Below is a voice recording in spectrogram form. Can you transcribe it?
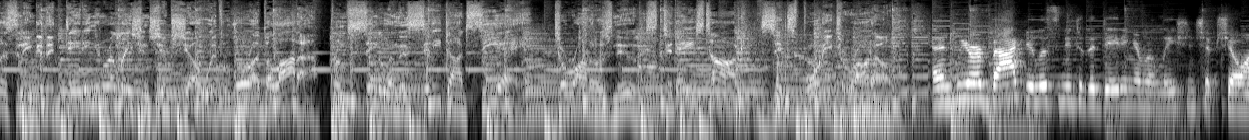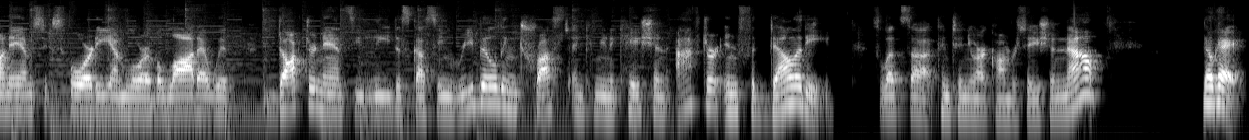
Listening to the Dating and Relationship Show with Laura Bilotta from singleinthecity.ca. Toronto's news, today's talk, 640 Toronto. And we are back. You're listening to the Dating and Relationship Show on AM 640. I'm Laura Bilotta with Dr. Nancy Lee discussing rebuilding trust and communication after infidelity. So let's uh, continue our conversation now. Okay,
